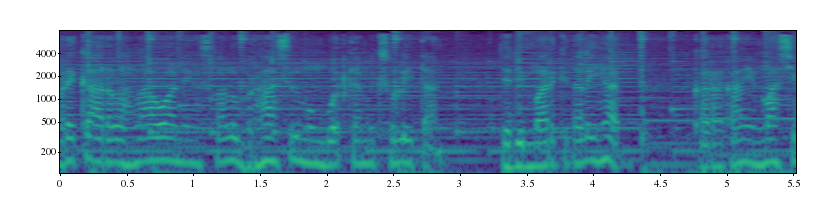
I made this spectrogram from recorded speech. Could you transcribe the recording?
mereka adalah lawan yang selalu berhasil membuat kami kesulitan. Jadi mari kita lihat, karena kami masih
